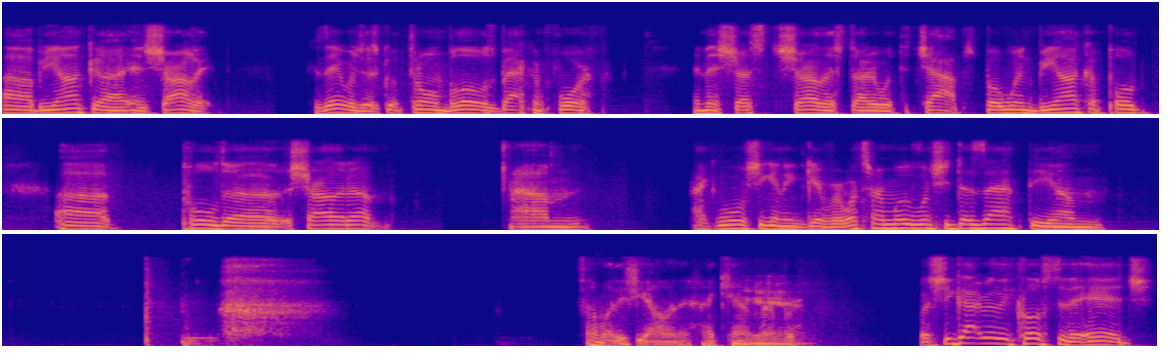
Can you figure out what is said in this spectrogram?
uh, Bianca and Charlotte, because they were just throwing blows back and forth. And then Charlotte started with the chops. But when Bianca pulled uh, pulled uh, Charlotte up, um, like what was she gonna give her? What's her move when she does that? The um, somebody's yelling it. I can't remember. But she got really close to the edge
